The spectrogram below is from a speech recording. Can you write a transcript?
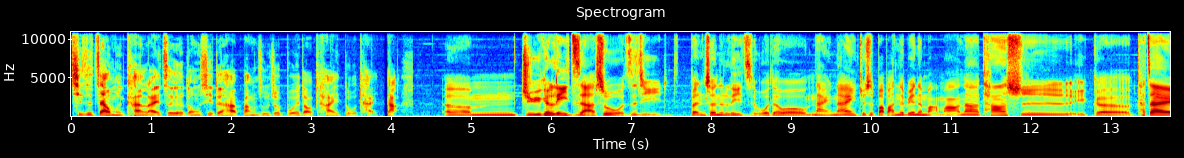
其实，在我们看来，这个东西对他的帮助就不会到太多太大。嗯，举一个例子啊，是我自己本身的例子，我的奶奶就是爸爸那边的妈妈，那她是一个，她在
